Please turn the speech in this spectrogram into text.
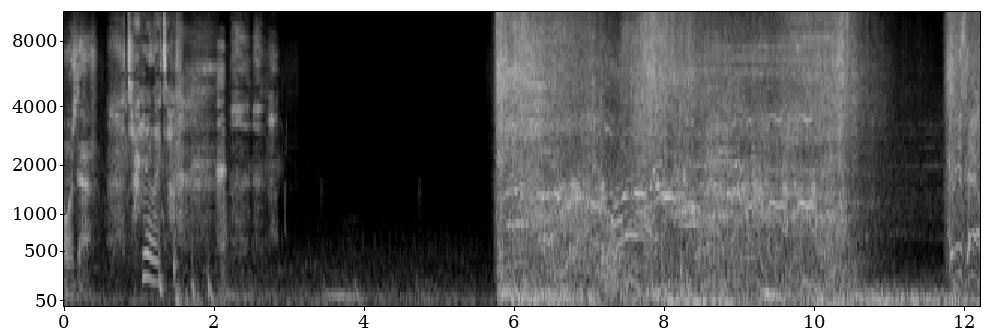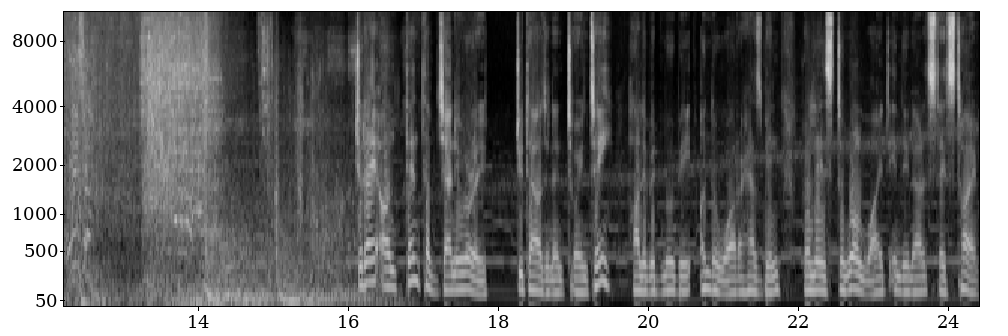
What was that? Turn your lights off. Today, on 10th of January 2020, Hollywood movie Underwater has been released worldwide in the United States time.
